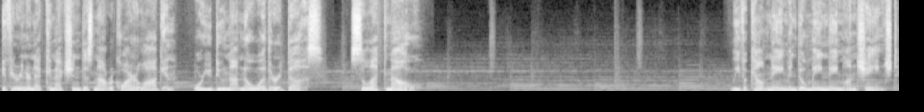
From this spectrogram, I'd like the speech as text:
If your internet connection does not require login, or you do not know whether it does, select No. Leave account name and domain name unchanged.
